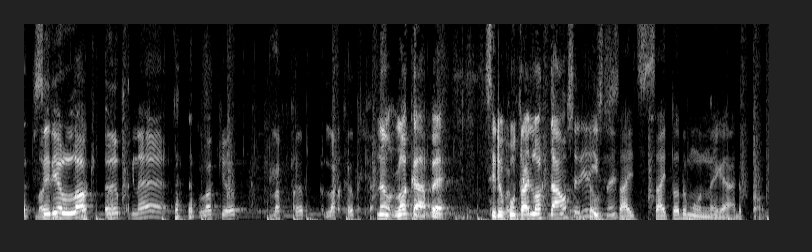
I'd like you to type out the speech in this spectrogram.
seria lock, lock up, né? Lock up, lock up, lock up. Não, lock up, é. Seria o contrário de lockdown, seria então, isso, né? sai, sai todo mundo, negada. Pronto.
